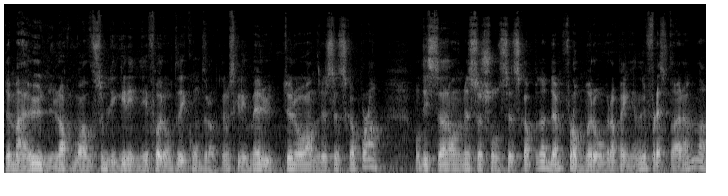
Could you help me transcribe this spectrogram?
de er jo underlagt hva som ligger inne i forhold til de kontraktene de skriver med Ruter og andre selskaper. da. Og disse administrasjonsselskapene de flommer over av pengene, de fleste av dem. da.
